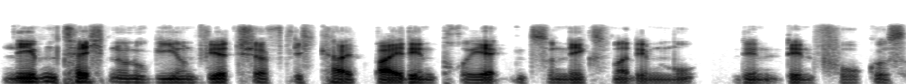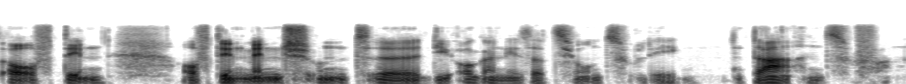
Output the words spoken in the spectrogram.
neben Technologie und Wirtschaftlichkeit bei den Projekten zunächst mal den, den, den Fokus auf den, auf den Mensch und äh, die Organisation zu legen und da anzufangen.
